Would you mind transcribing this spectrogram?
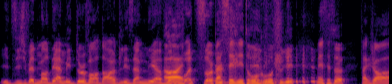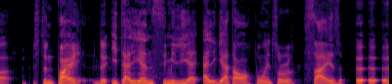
il dit, je vais demander à mes deux vendeurs de les amener à votre Ah ouais, voiture. Parce que c'est des trop gros souliers. Mais c'est ça. Fait que genre, c'est une paire de italienne simili alligator pointure 16 EEE.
